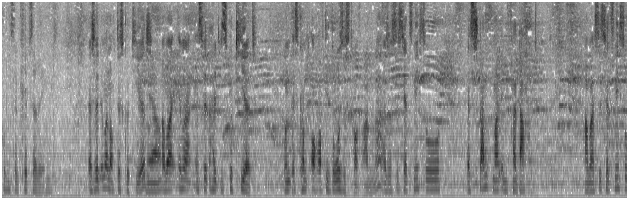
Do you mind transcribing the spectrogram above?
potenziell krebserregend. Es wird immer noch diskutiert, Ja. aber immer, es wird halt diskutiert. Und es kommt auch auf die Dosis drauf an. Ne? Also es ist jetzt nicht so, es stand mal im Verdacht. Aber es ist jetzt nicht so,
